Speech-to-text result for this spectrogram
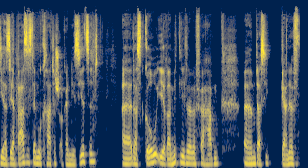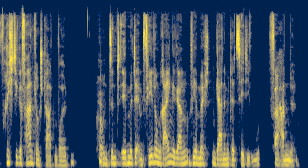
die ja sehr basisdemokratisch organisiert sind, äh, das Go ihrer Mitglieder dafür haben, ähm, dass sie gerne richtige Verhandlungen starten wollten. Hm. Und sind eben mit der Empfehlung reingegangen, wir möchten gerne mit der CDU verhandeln.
